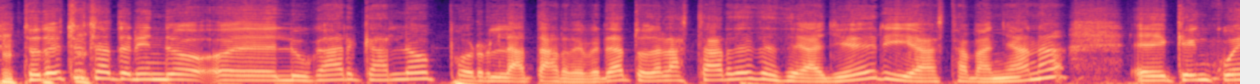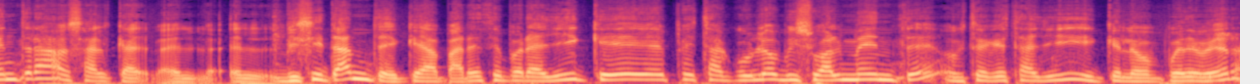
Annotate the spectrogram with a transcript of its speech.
Todo esto está teniendo eh, lugar, Carlos, por la tarde, ¿verdad? Todas las tardes, desde ayer y hasta mañana. Eh, ¿Qué encuentra, o sea, el, que- el- el visitante que aparece por allí, qué espectáculo visualmente, usted que está allí y que lo puede ver,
